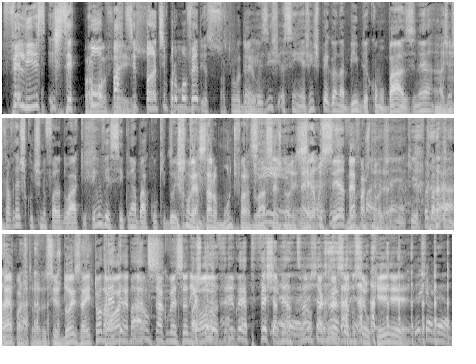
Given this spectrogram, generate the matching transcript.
feliz em ser co-participante em promover isso. Pastor Rodrigo. É, existe, assim, a gente pegando a Bíblia como base, né? A gente estava até discutindo fora do ar aqui. Tem um versículo em Abacuque 2. Vocês conversaram muito fora do ar, Sim, vocês dois. é. Chegamos cedo. Né, pastora? Aqui, foi bacana. Né, pastor? Esses dois aí toda hora não tá conversando em Pastor off. É fechamento. Não tá conversando não sei o quê. Fechamento.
